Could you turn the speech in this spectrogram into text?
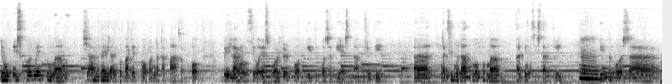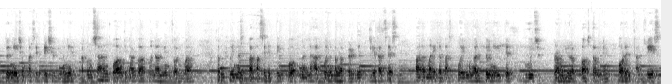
Yung schoolmate ko, ma'am, siya ang dahilan kung bakit po ako nakapasok po bilang COS worker po dito po sa DSWD. At nagsimula po ako, ma'am, admin assistant 3 dito po sa donation facilitation unit. At kung saan po ang ginagawa po namin doon, ma'am, kami po yung nagpapacilitate po ng lahat po ng mga permit clearances para mailabas po yung mga donated goods from Europe Custom and foreign countries.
